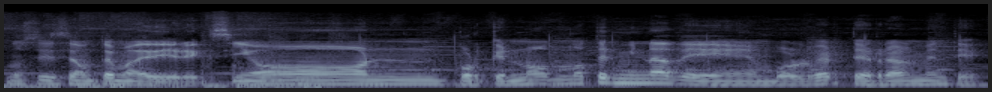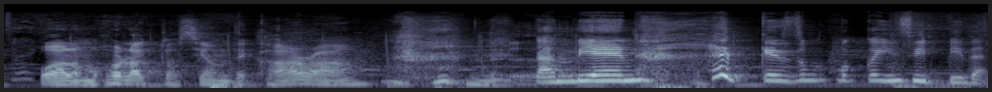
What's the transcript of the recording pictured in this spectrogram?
no sé si sea un tema de dirección, porque no, no termina de envolverte realmente. O a lo mejor la actuación de Cara. También, que es un poco insípida.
